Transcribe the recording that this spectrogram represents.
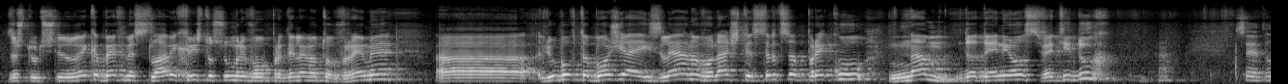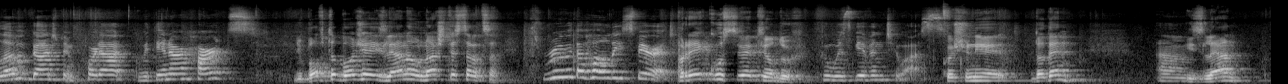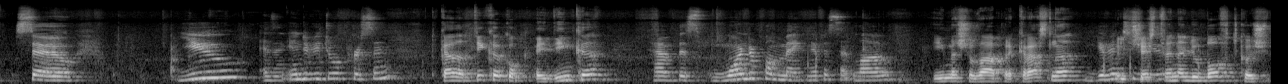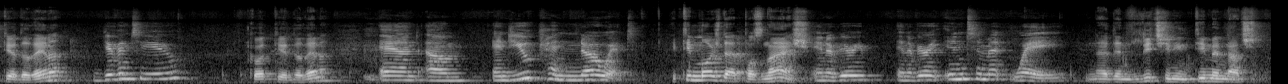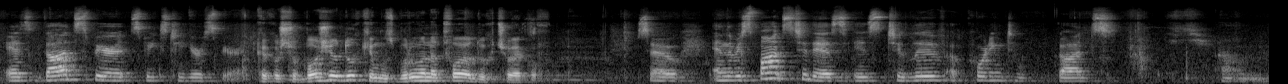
зашто што додека бевме слаби, Христос умре во определеното време, а, љубовта Божја е излеана во нашите срца преку нам дадениот Свети Дух. so the love of God has been poured out within our hearts Љубовта Божја е излеана у нашите срца through the Holy Spirit преку Светиот Дух, who was given to us. кој што ни е даден, Um, излеан. so, you as an individual person Така да ти како единка have this wonderful, magnificent love имаш оваа прекрасна, Given to величествена љубов која што ти е дадена, given to you, која ти е дадена, and um, and you can know it и ти можеш да ја познаеш in a very in a very intimate way на еден личен, интимен начин. as God's Spirit speaks to your spirit. Како што Божиот Дух ќе му зборува на твојот дух човеков. So, and the response to this is to live according to God's um,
